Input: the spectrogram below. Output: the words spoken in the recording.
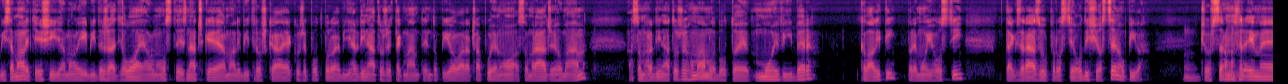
by sa mali tešiť a mali by držať lojalnosť tej značke a mali by troška akože podporovať, byť hrdí na to, že tak mám tento pivovar a čapujem ho a som rád, že ho mám a som hrdý na to, že ho mám, lebo to je môj výber kvality pre mojich hostí, tak zrazu proste odišiel s cenou piva. Mm. Čo samozrejme o,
